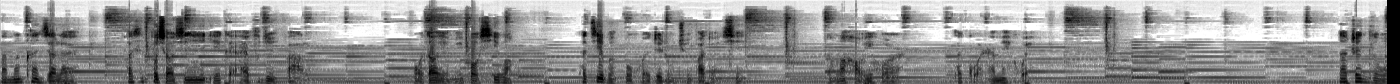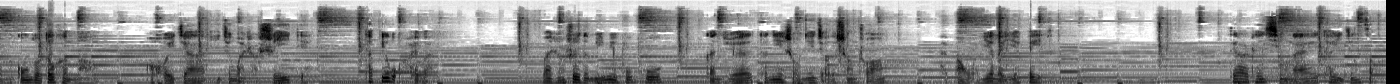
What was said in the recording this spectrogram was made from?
慢慢看下来，发现不小心也给 F 君发了，我倒也没抱希望，他基本不回这种群发短信。等了好一会儿，他果然没回。那阵子我们工作都很忙，我回家已经晚上十一点，他比我还晚。晚上睡得迷迷糊糊，感觉他蹑手蹑脚的上床，还帮我掖了掖被子。第二天醒来，他已经走了。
